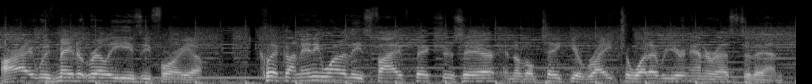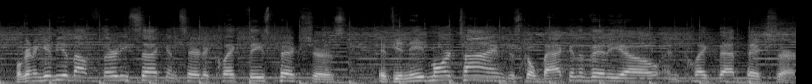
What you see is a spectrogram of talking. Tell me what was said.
All right, we've made it really easy for you. Click on any one of these five pictures here and it'll take you right to whatever you're interested in. We're gonna give you about 30 seconds here to click these pictures. If you need more time, just go back in the video and click that picture.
